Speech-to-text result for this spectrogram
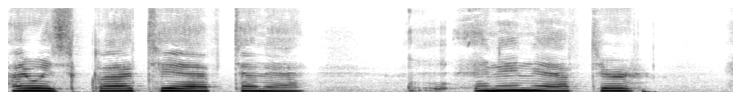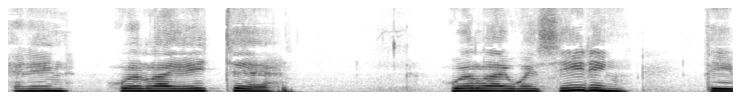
I was glad to have done that. And then after, and then while I ate the, while I was eating the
